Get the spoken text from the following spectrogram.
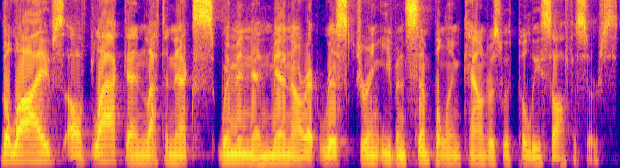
the lives of Black and Latinx women and men are at risk during even simple encounters with police officers.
